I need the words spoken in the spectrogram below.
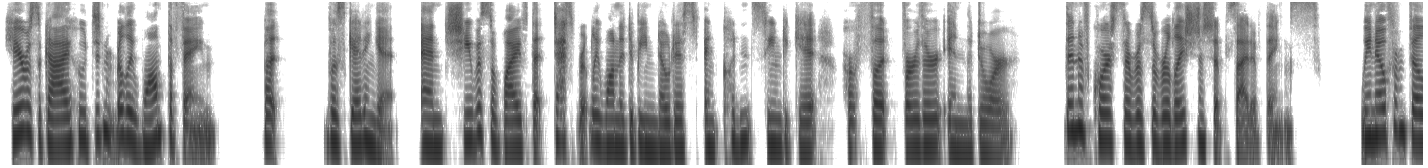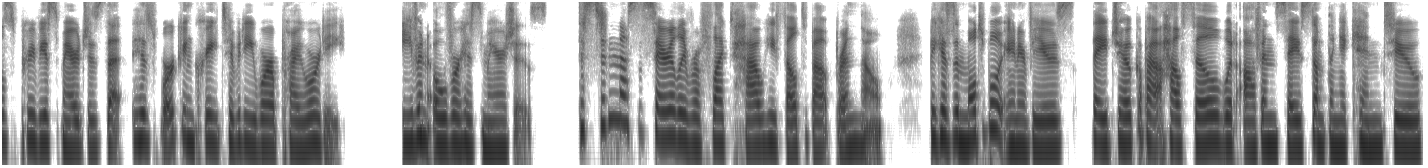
Here was a guy who didn't really want the fame, but was getting it. And she was a wife that desperately wanted to be noticed and couldn't seem to get her foot further in the door. Then, of course, there was the relationship side of things. We know from Phil's previous marriages that his work and creativity were a priority, even over his marriages. This didn't necessarily reflect how he felt about Brynn, though, because in multiple interviews, they joke about how Phil would often say something akin to,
